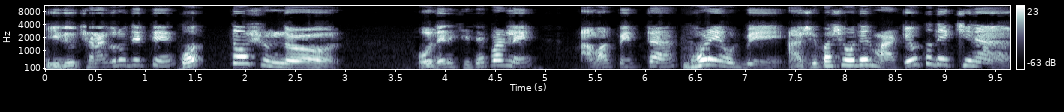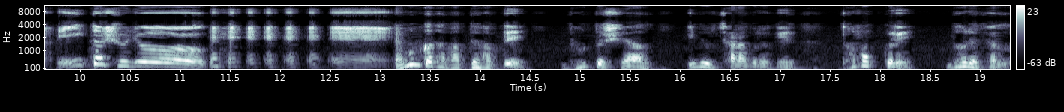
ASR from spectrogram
ইঁদুর ছানাগুলো দেখতে কত সুন্দর! ওদের খেতে পারলে আমার পেটটা ভরে উঠবে। আশেপাশে ওদের মাকেও তো দেখছি না। এই তো সুযোগ! এমন কথা ভাবতে ভাবতে ধূর্ত শিয়াল ইঁদুর ছানাগুলোকে ধপাত করে ধরে ফেলল।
